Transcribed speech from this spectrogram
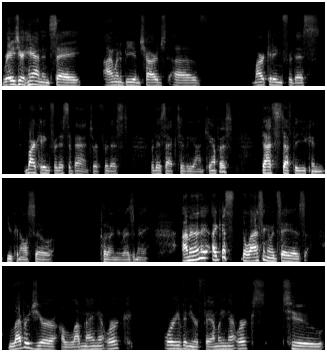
raise your hand and say i want to be in charge of marketing for this marketing for this event or for this for this activity on campus. That's stuff that you can you can also put on your resume. I mean i, I guess the last thing i would say is leverage your alumni network or even your family networks to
